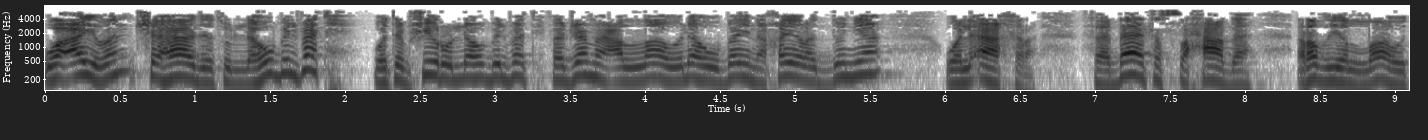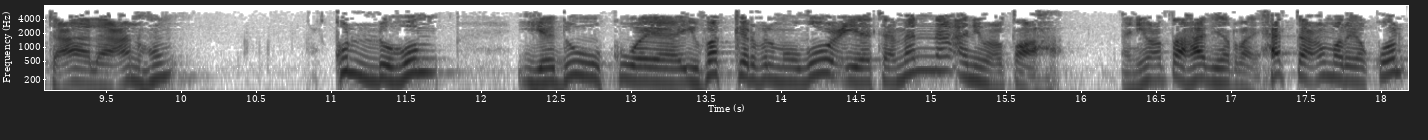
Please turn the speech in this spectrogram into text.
وأيضا شهادة له بالفتح وتبشير له بالفتح. فجمع الله له بين خير الدنيا والآخرة. فبات الصحابة رضي الله تعالى عنهم كلهم يدوك ويفكر في الموضوع يتمنى أن يعطاها أن يعطى هذه الرأي. حتى عمر يقول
